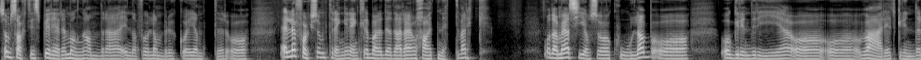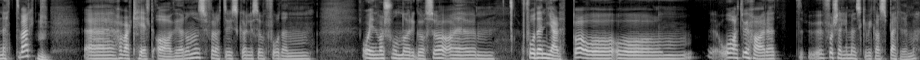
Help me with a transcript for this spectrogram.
som sagt inspirere mange andre innenfor landbruk og jenter og Eller folk som trenger egentlig bare det der å ha et nettverk. Og da må jeg si også Colab og og gründeriet og, og være i et gründernettverk mm. eh, har vært helt avgjørende for at vi skal liksom få den, og Innovasjon Norge også, eh, få den hjelpa og, og, og, at vi har et forskjellige mennesker vi kan sperre med.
